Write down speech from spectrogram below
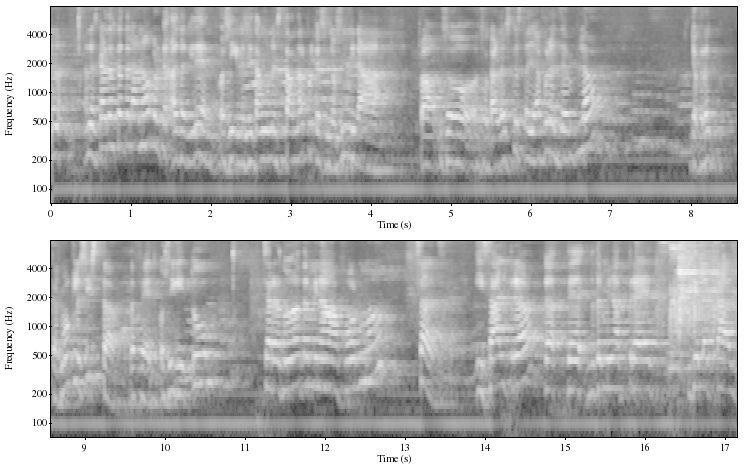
en, en les cartes català no, perquè és evident, o sigui, necessitem un estàndard perquè si no s'anirà... Però en les cartes castellà, per exemple, jo crec que és molt classista, de fet. O sigui, tu xerres d'una determinada forma, saps? I l'altre, que té determinats trets dialectals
